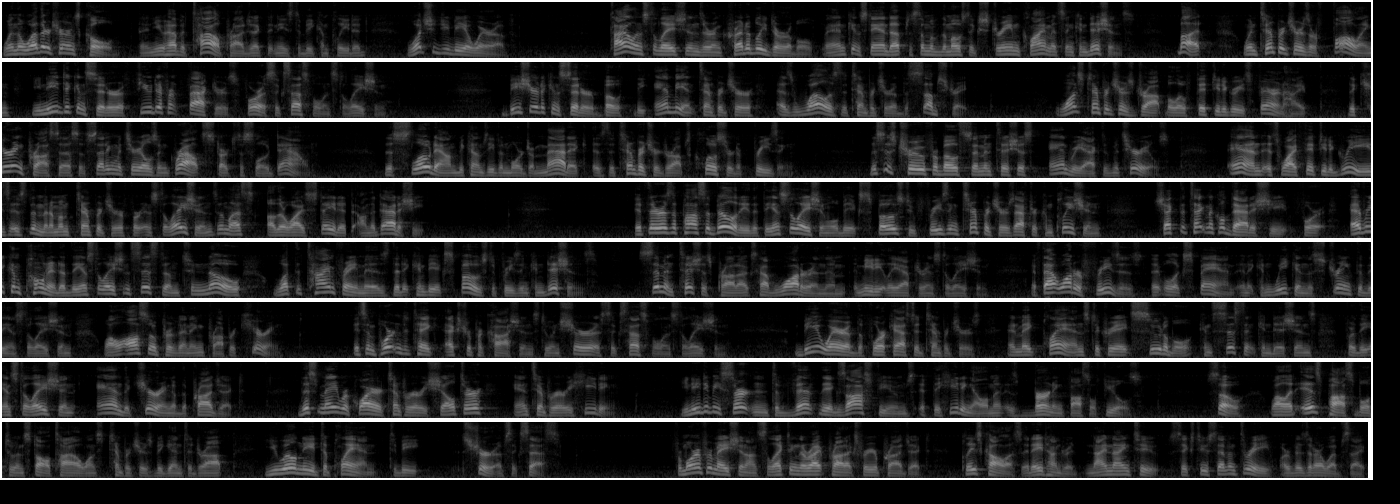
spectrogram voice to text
When the weather turns cold and you have a tile project that needs to be completed, what should you be aware of? Tile installations are incredibly durable and can stand up to some of the most extreme climates and conditions. But when temperatures are falling, you need to consider a few different factors for a successful installation. Be sure to consider both the ambient temperature as well as the temperature of the substrate. Once temperatures drop below 50 degrees Fahrenheit, the curing process of setting materials in grouts starts to slow down. This slowdown becomes even more dramatic as the temperature drops closer to freezing. This is true for both cementitious and reactive materials. And it's why 50 degrees is the minimum temperature for installations unless otherwise stated on the datasheet. If there is a possibility that the installation will be exposed to freezing temperatures after completion, check the technical datasheet for every component of the installation system to know what the time frame is that it can be exposed to freezing conditions. Cementitious products have water in them immediately after installation. If that water freezes, it will expand and it can weaken the strength of the installation while also preventing proper curing. It's important to take extra precautions to ensure a successful installation. Be aware of the forecasted temperatures and make plans to create suitable, consistent conditions for the installation and the curing of the project. This may require temporary shelter and temporary heating. You need to be certain to vent the exhaust fumes if the heating element is burning fossil fuels. So, while it is possible to install tile once temperatures begin to drop, you will need to plan to be sure of success. For more information on selecting the right products for your project, please call us at 800-992-6273 or visit our website.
